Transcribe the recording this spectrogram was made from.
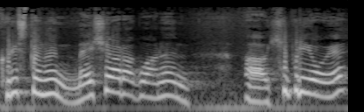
그리스도는 메시아라고 하는 어, 히브리어의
